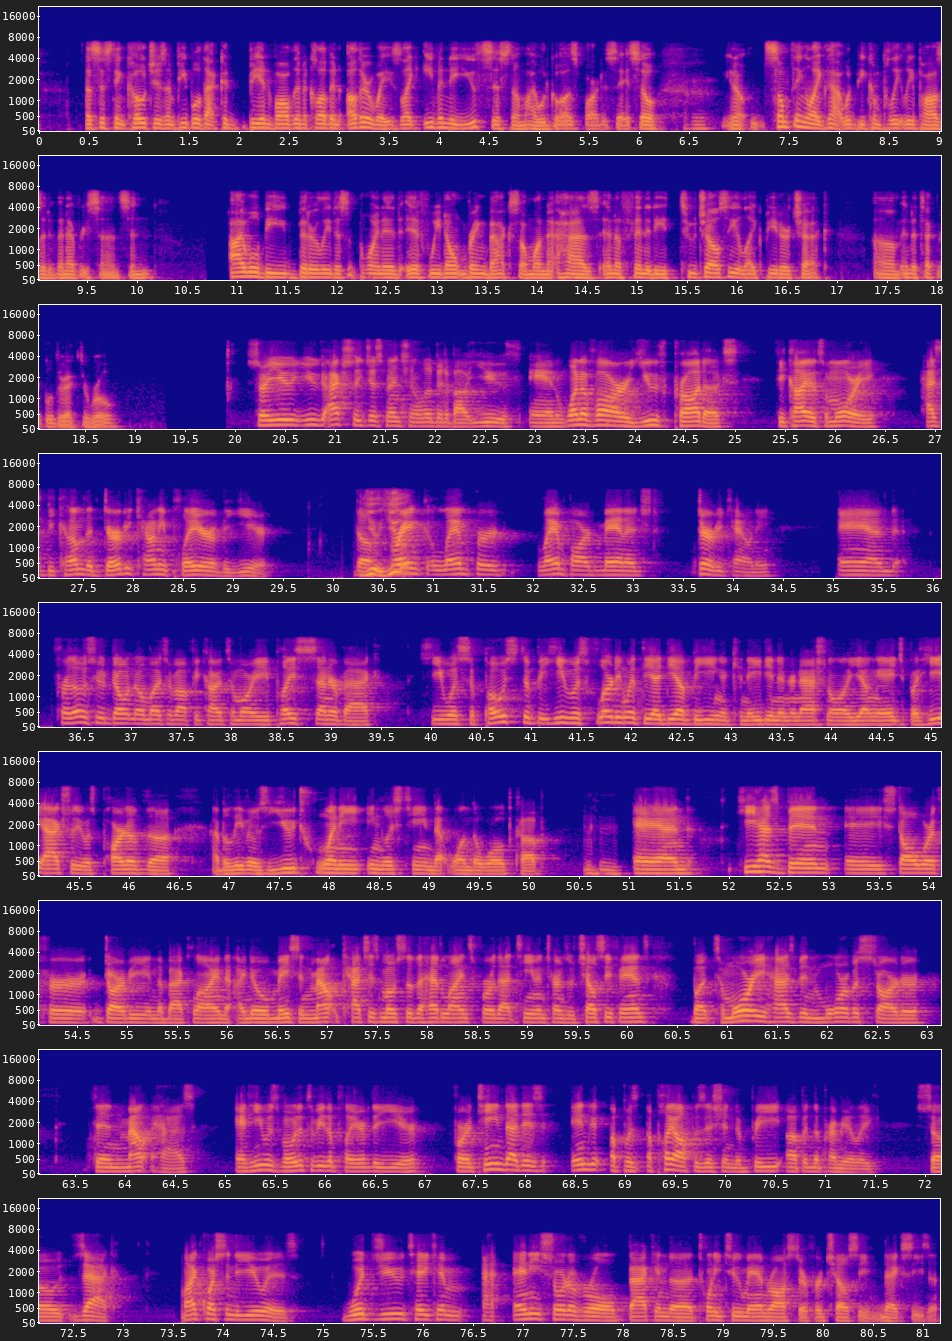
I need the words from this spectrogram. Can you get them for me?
assistant coaches and people that could be involved in a club in other ways, like even the youth system, I would go as far to say. So, mm-hmm. you know, something like that would be completely positive in every sense. And I will be bitterly disappointed if we don't bring back someone that has an affinity to Chelsea like Petr Cech um, in a technical director role. So you you actually just mentioned a little bit about youth, and one of our youth products, Fikayo Tomori, has become the Derby County Player of the Year the you, you. Frank Lampard Lampard managed Derby County. And for those who don't know much about Fikayo Tomori, he plays center back. He was supposed to be he was flirting with the idea of being a Canadian international at a young age, but he actually was part of the I believe it was U20 English team that won the World Cup. Mm-hmm. And he has been a stalwart for Derby in the back line. I know Mason Mount catches most of the headlines for that team in terms of Chelsea fans, but Tomori has been more of a starter than Mount has, and he was voted to be the player of the year for a team that is in a, a playoff position to be up in the Premier League. So, Zach, my question to you is would you take him at any sort of role back in the 22 man roster for Chelsea next season?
